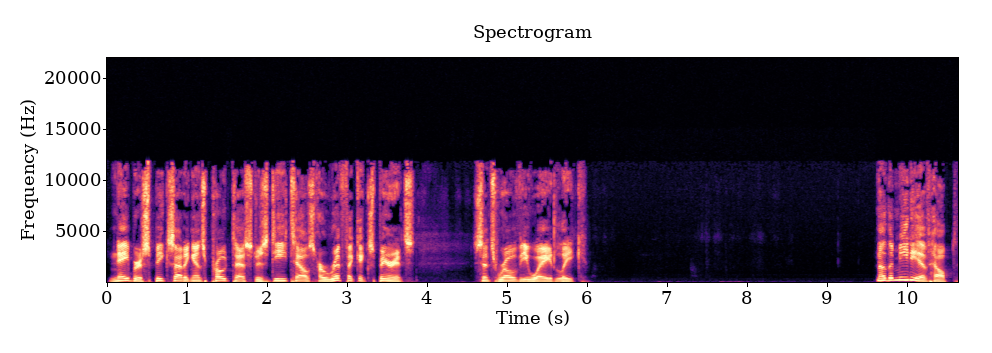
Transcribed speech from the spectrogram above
neighbor speaks out against protesters, details horrific experience since Roe v. Wade leak. Now, the media have helped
